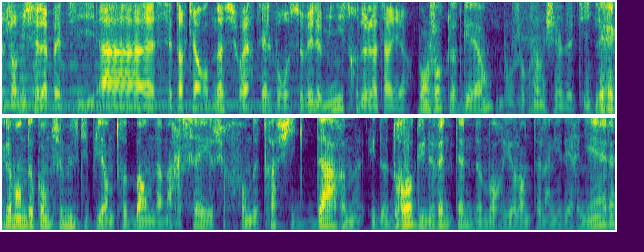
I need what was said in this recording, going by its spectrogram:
Jean-Michel Apathy, à 7h49 sur RTL, vous recevez le ministre de l'Intérieur. Bonjour Claude Guéant. Bonjour Jean-Michel Apathy. Les règlements de compte se multiplient entre bandes à Marseille sur fond de trafic d'armes et de drogue. Une vingtaine de morts violentes l'année dernière.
